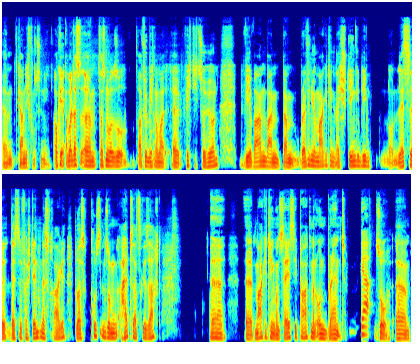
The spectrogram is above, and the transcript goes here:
ähm, gar nicht funktionieren. Okay, aber das ähm, das nur so war für mich nochmal äh, wichtig zu hören. Wir waren beim beim Revenue Marketing gleich stehen geblieben. Letzte letzte Verständnisfrage. Du hast kurz in so einem Halbsatz gesagt, äh, äh, Marketing und Sales Department und Brand. Ja. So, ähm,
